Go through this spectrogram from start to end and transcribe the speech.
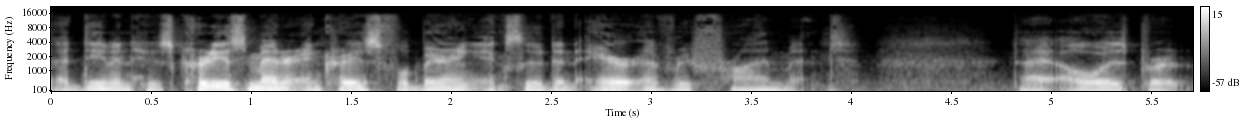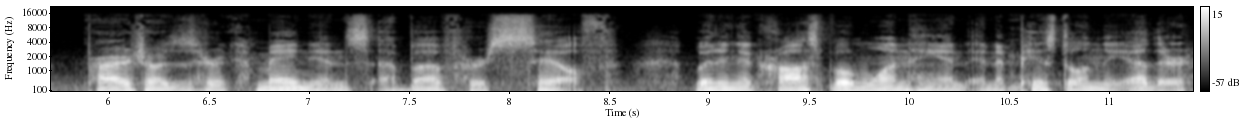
a demon whose courteous manner and graceful bearing exude an air of refinement. I always prioritizes her companions above herself. Wielding a crossbow in one hand and a pistol in the other,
